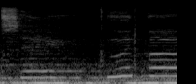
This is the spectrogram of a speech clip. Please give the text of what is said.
say goodbye.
